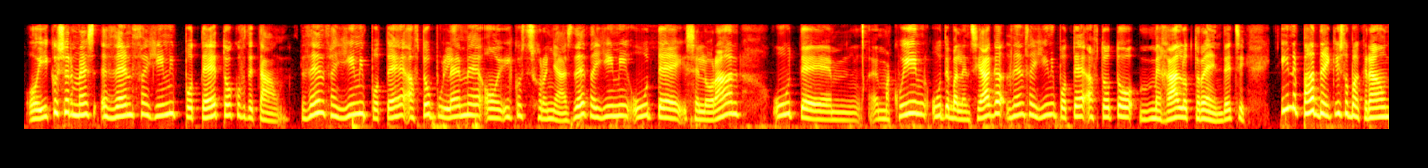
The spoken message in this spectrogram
Ο οίκο Ερμές δεν θα γίνει ποτέ talk of the town. Δεν θα γίνει ποτέ αυτό που λέμε ο οίκο της χρονιάς. Δεν θα γίνει ούτε σε Λοράν, ούτε McQueen, ούτε Balenciaga, δεν θα γίνει ποτέ αυτό το μεγάλο trend, έτσι. Είναι πάντα εκεί στο background,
